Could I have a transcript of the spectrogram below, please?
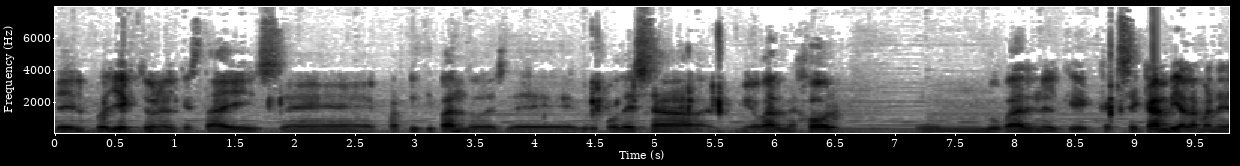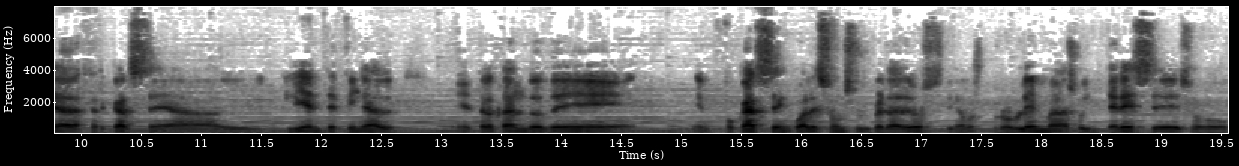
del proyecto en el que estáis eh, participando desde Grupo DESA, Mi Hogar Mejor, un lugar en el que se cambia la manera de acercarse al cliente final, eh, tratando de enfocarse en cuáles son sus verdaderos, digamos, problemas o intereses o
